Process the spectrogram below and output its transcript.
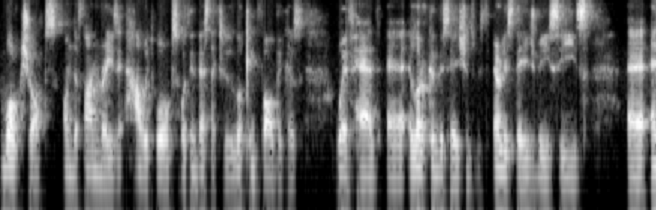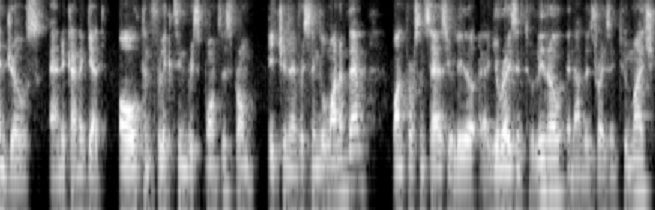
workshops on the fundraising, how it works, what investors actually looking for, because we've had uh, a lot of conversations with early stage VCs, uh, angels, and you kind of get all conflicting responses from each and every single one of them. One person says you're little, uh, you're raising too little, another is raising too much,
